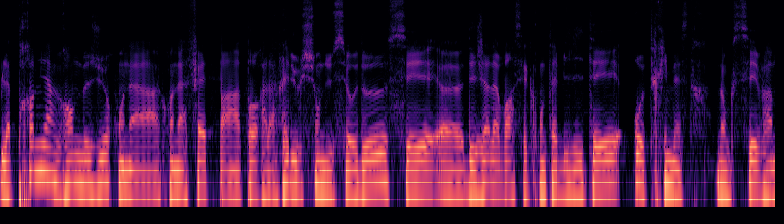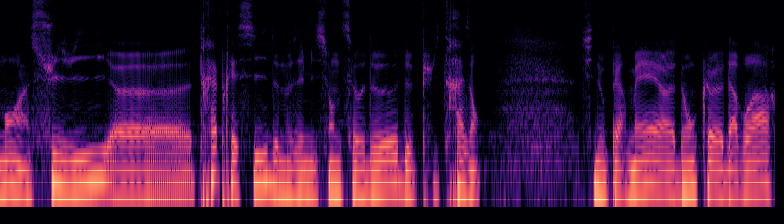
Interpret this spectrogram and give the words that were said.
La première grande mesure qu'on a, qu'on a faite par rapport à la réduction du CO2, c'est euh, déjà d'avoir cette comptabilité au trimestre. Donc c'est vraiment un suivi euh, très précis de nos émissions de CO2 depuis 13 ans qui nous permet euh, donc d'avoir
